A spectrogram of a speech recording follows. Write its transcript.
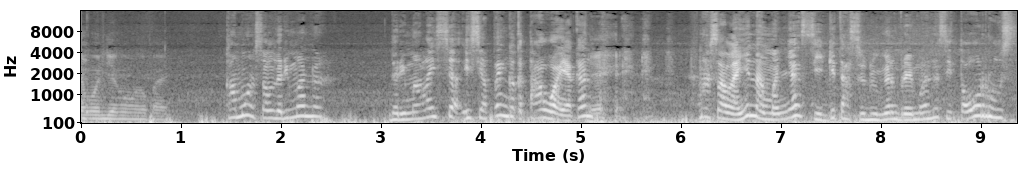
ngomong mau dia ngomong apa? kamu asal dari mana dari Malaysia eh siapa yang gak ketawa ya kan Iya. masalahnya namanya Sigit Hasudungan Bremana si Taurus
